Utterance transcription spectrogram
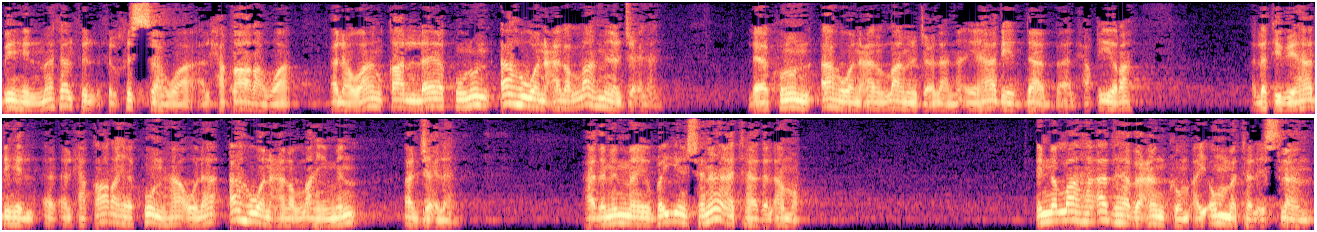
به المثل في الخسة والحقارة والهوان قال لا يكونون أهون على الله من الجعلان. لا يكونون أهون على الله من الجعلان. أي هذه الدابة الحقيرة التي بهذه الحقارة يكون هؤلاء أهون على الله من الجعلان. هذا مما يبين شناعة هذا الأمر. إن الله أذهب عنكم أي أمة الإسلام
